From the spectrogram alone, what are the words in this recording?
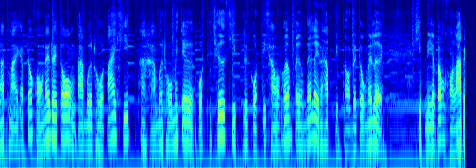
นัดหมายกับเจ้าของได้โดยตรง ตามเบอร์โทรใต้คลิป ถ้าหาเบอร์โทรไม่เจอกดที่ชื่อคลิป หรือกดที่คำมาเพิ่มเติมได้เลยนะครับ ติดต่อโดยตรงได้เลย คลิปนี้ก็ต้องขอลาไป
